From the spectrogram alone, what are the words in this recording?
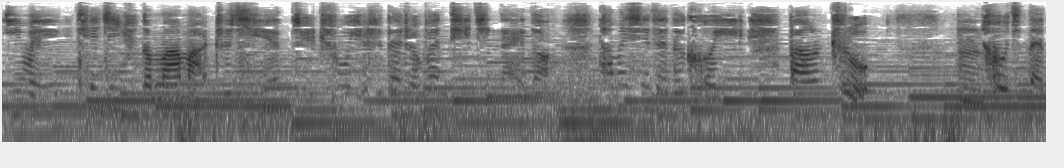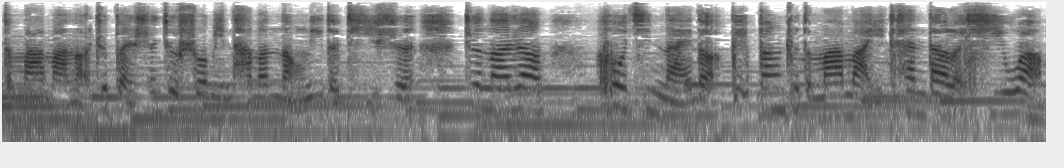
因为先进群的妈妈之前最初也是带着问题进来的，他们现在都可以帮助。嗯，后进来的妈妈了，这本身就说明他们能力的提升。这呢，让后进来的被帮助的妈妈也看到了希望。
